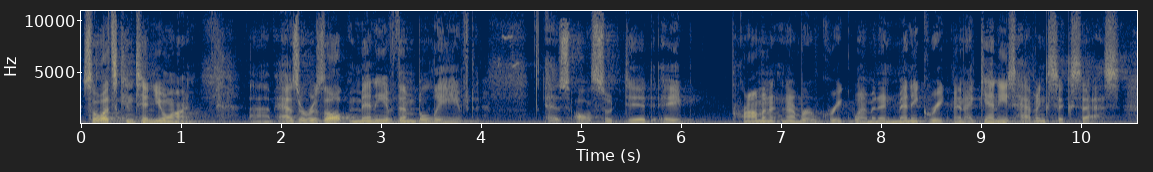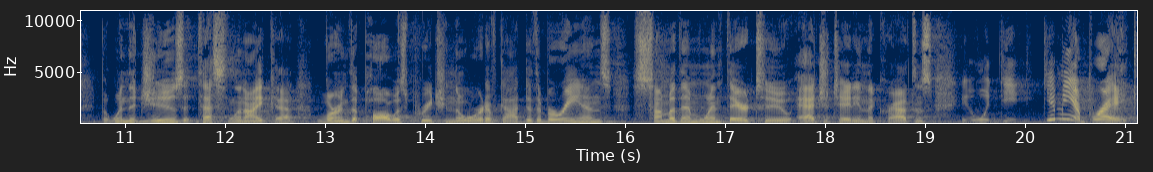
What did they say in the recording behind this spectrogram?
So let's continue on. Um, as a result, many of them believed, as also did a prominent number of Greek women and many Greek men. Again, he's having success. But when the Jews at Thessalonica learned that Paul was preaching the word of God to the Bereans, some of them went there too, agitating the crowds. And give me a break.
